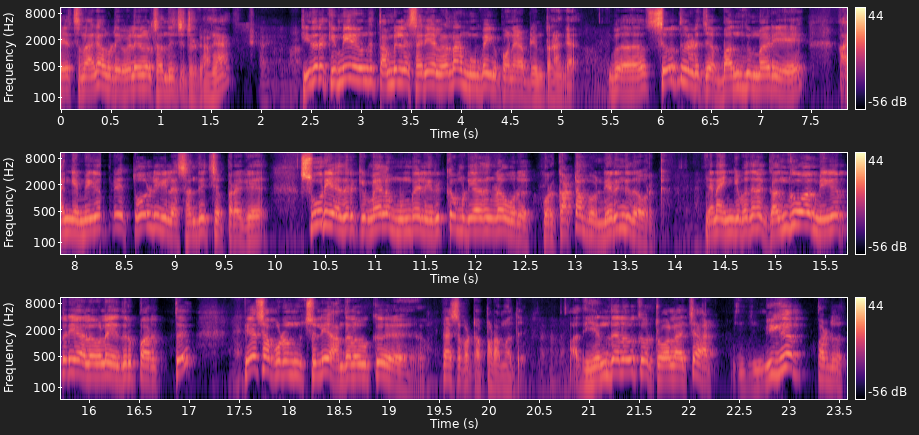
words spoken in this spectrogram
பேசுனாங்க அவருடைய விளைவுகள் சந்திச்சுட்டு இருக்காங்க. இதற்கு மீறி வந்து தமிழில் சரியாக இல்லைன்னா தான் மும்பைக்கு போனேன் அப்படின்றாங்க. இப்போ செவுத்தில் அடித்த பந்து மாதிரி அங்கே மிகப்பெரிய தோல்விகளை சந்தித்த பிறகு சூரிய அதற்கு மேலே மும்பையில் இருக்க முடியாதுங்கிற ஒரு ஒரு கட்டம் நெருங்குது அவருக்கு. ஏன்னா இங்கே பார்த்தீங்கன்னா கங்குவா மிகப்பெரிய அளவில் எதிர்பார்த்து பேசப்படும்னு சொல்லி அந்தளவுக்கு பேசப்பட்ட படம் அது. அது எந்த அளவுக்கு டோலாச்சு அட்- மிக படு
